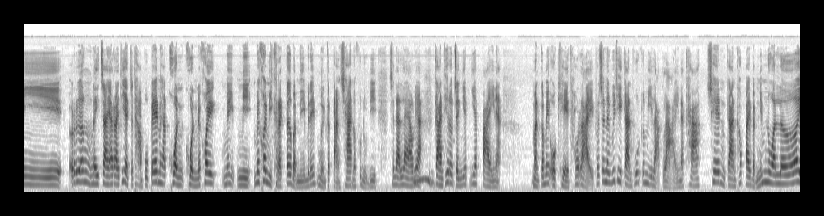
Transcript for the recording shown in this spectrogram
มีเรื่องในใจอะไรที่อยากจะถามปูเป้ไหมคะคนคนไม่ค่อยไม่มีไม่ค่อยมี character แบบนี้ไม่ได้เหมือนกับต่างชาตินะคุณหนูดี ฉะนั้นแล้วเนี่ยการที่เราจะเงียบๆไปเนี่ย มันก็ไม่โอเคเท่าไหร่ เพราะฉะนั้นวิธีการพูดก็มีหลากหลายนะคะ เช่น การเข้าไปแบบนิ่มนวลเลย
